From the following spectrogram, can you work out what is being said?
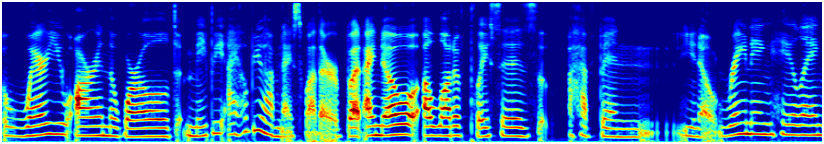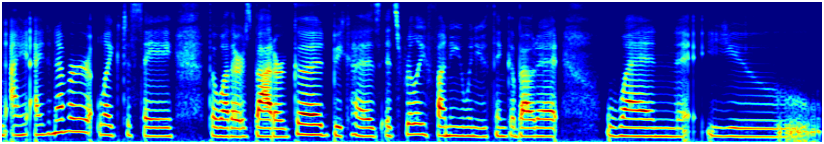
where you are in the world. Maybe I hope you have nice weather, but I know a lot of places have been, you know, raining, hailing. I, I never like to say the weather is bad or good because it's really funny when you think about it when you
